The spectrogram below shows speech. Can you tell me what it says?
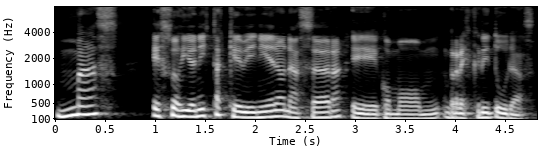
más esos guionistas que vinieron a hacer eh, como reescrituras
